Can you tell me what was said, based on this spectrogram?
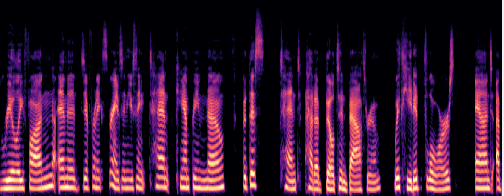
really fun and a different experience. And you think tent camping no but this tent had a built-in bathroom with heated floors and a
